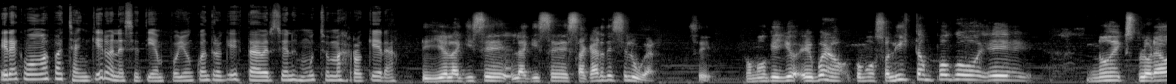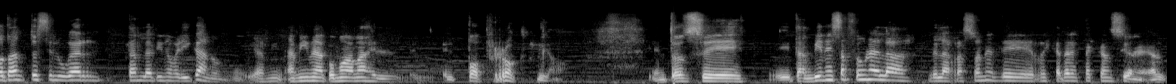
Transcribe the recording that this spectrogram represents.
Era como más pachanquero en ese tiempo. Yo encuentro que esta versión es mucho más rockera. Y yo la quise, la quise sacar de ese lugar. Sí. Como que yo, eh, bueno, como solista un poco eh, no he explorado tanto ese lugar tan latinoamericano. A mí, a mí me acomoda más el, el- el pop rock, digamos. Entonces, eh, también esa fue una de, las- de las razones de rescatar estas canciones. Al-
